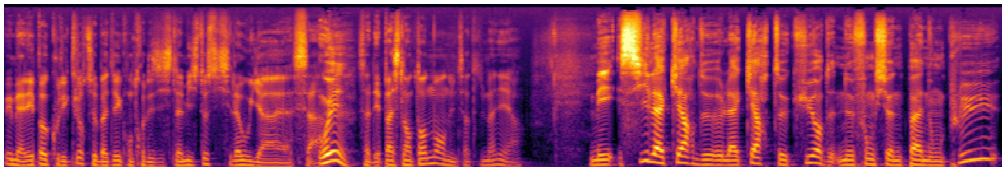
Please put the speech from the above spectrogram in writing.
Oui, mais à l'époque où les Kurdes se battaient contre les islamistes aussi, c'est là où il y a ça, Oui, ça dépasse l'entendement d'une certaine manière. Mais si la carte, de- la carte kurde ne fonctionne pas non plus,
